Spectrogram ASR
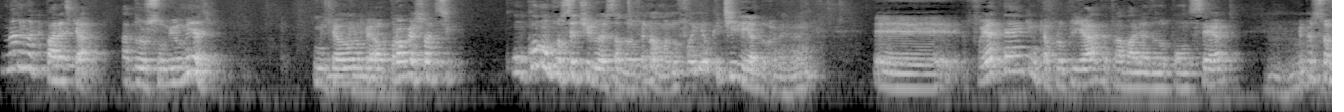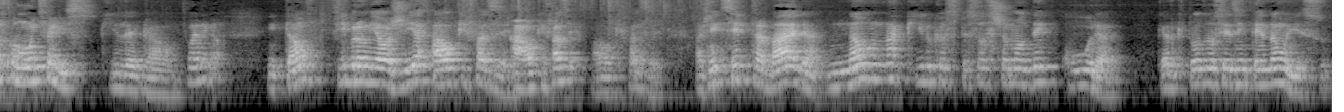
mas não é que parece que a, a dor sumiu mesmo? Então a própria pessoa disse, como você tirou essa dor? Eu falei, não, mas não foi eu que tirei a dor. Uhum. É, foi a técnica apropriada, trabalhada no ponto certo. Uhum. E a pessoa ficou muito feliz. Que legal. Foi legal. Então, fibromialgia, há o que fazer. Há o que fazer. Há o que fazer. A gente sempre trabalha não naquilo que as pessoas chamam de cura. Quero que todos vocês entendam isso.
